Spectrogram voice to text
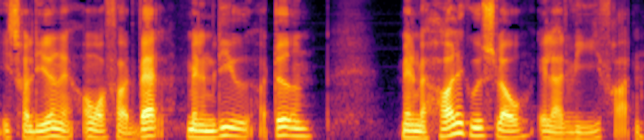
israelitterne over for et valg mellem livet og døden, mellem at holde Guds lov eller at vige fra den.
